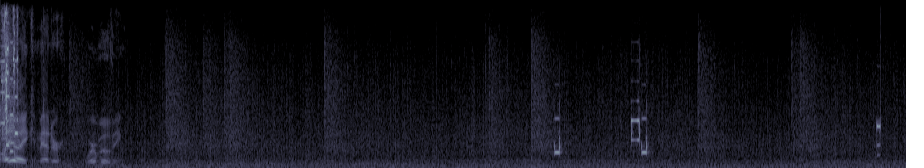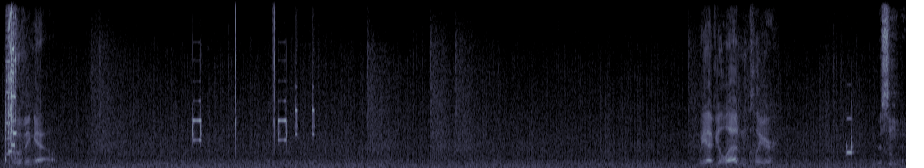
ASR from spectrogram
Aye, aye, Commander. We're moving. Moving out. We have you loud and clear. Receiving.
